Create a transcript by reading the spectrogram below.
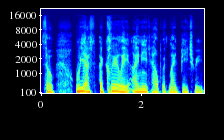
so well, yes, I clearly, I need help with my beach read.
